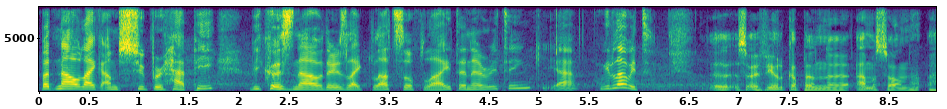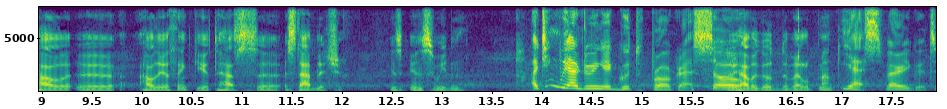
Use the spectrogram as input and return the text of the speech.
But now like I'm super happy because now there's like lots of light and everything. Yeah, we love it. Uh, so if you look up on uh, Amazon, how uh, how do you think it has uh, established is in Sweden? I think we are doing a good progress. So do you have a good development? Yes, very good.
